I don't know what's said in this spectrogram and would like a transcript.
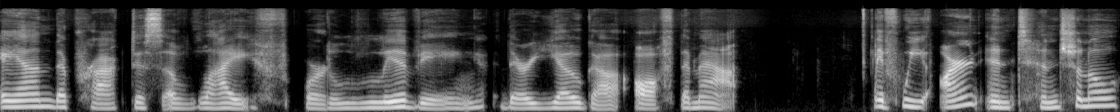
and the practice of life or living their yoga off the mat. If we aren't intentional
